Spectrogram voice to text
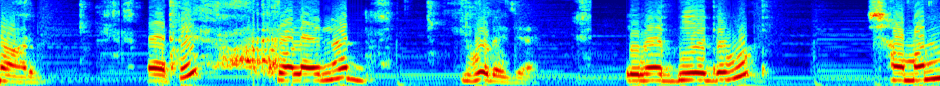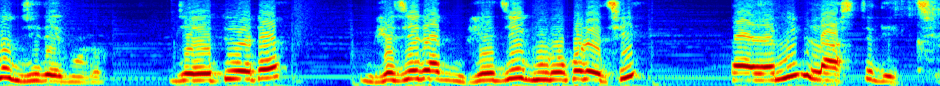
নাড়বো, যাতে কলাই না ধরে যায়। এবার দিয়ে দেবো সামান্য জিরে গুঁড়ো, যেহেতু এটা ভেজে রাখ ভেজে গুঁড়ো করেছি, তাই আমি লাস্টে দিচ্ছি।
